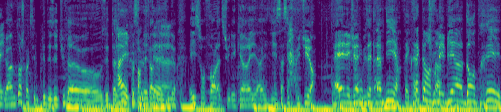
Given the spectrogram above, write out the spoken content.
Et en même temps, je crois que c'est le prix des études euh, aux États-Unis. Ah, il faut s'endetter, des euh. Et ils sont forts là-dessus, les carrés. hein. Ils disent, ça, c'est le futur. Eh, les jeunes, vous êtes l'avenir. C'est exactement Je vous ça. mets bien d'entrée.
